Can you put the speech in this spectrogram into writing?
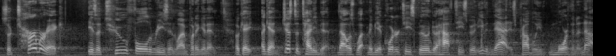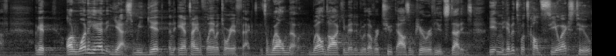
so turmeric is a twofold reason why I'm putting it in. Okay, again, just a tiny bit. That was what, maybe a quarter teaspoon to a half teaspoon. Even that is probably more than enough. Okay, on one hand, yes, we get an anti-inflammatory effect. It's well known, well documented with over 2,000 peer-reviewed studies. It inhibits what's called COX2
